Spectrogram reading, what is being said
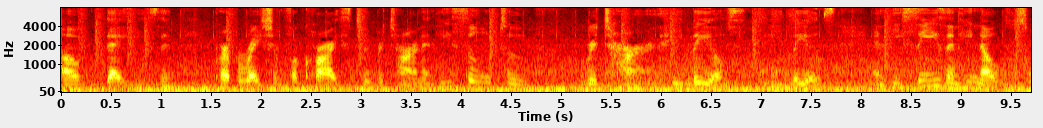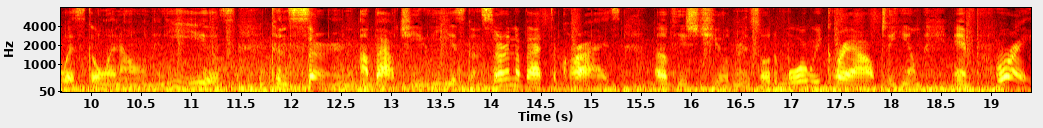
of days in preparation for Christ to return, and He's soon to return. He lives. He lives and he sees and he knows what's going on and he is concerned about you. He is concerned about the cries of his children. So the more we cry out to him and pray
